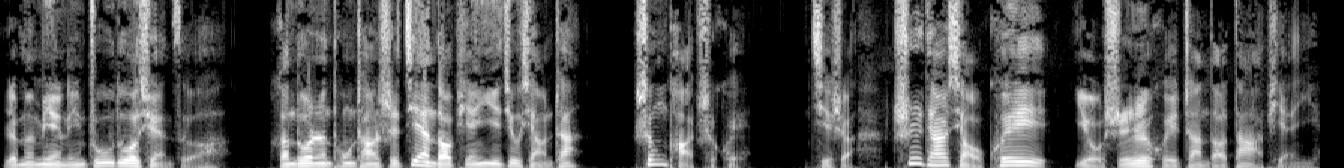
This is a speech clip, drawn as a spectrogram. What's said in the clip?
人们面临诸多选择，很多人通常是见到便宜就想占，生怕吃亏。其实，吃点小亏，有时会占到大便宜。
